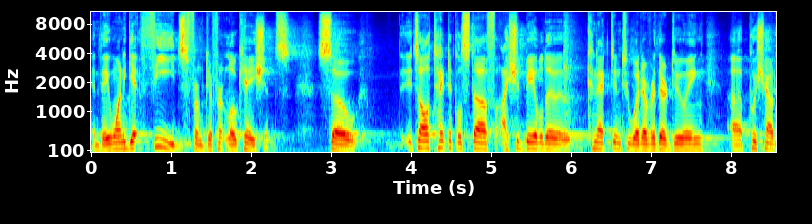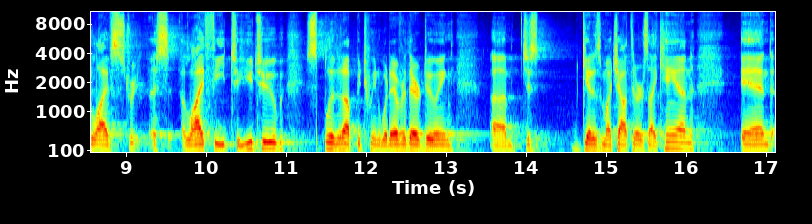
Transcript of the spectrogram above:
And they want to get feeds from different locations. So it's all technical stuff. I should be able to connect into whatever they're doing, uh, push out a live, a live feed to YouTube, split it up between whatever they're doing, um, just get as much out there as I can. And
